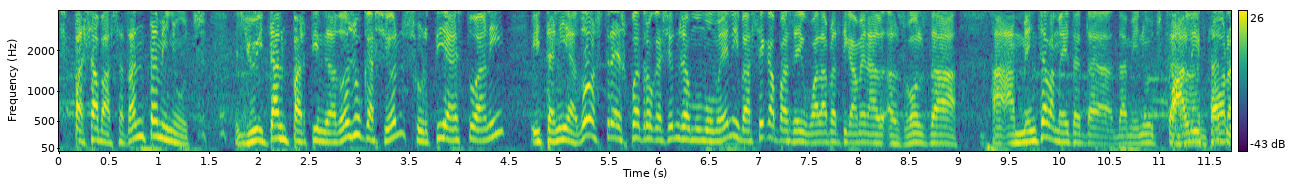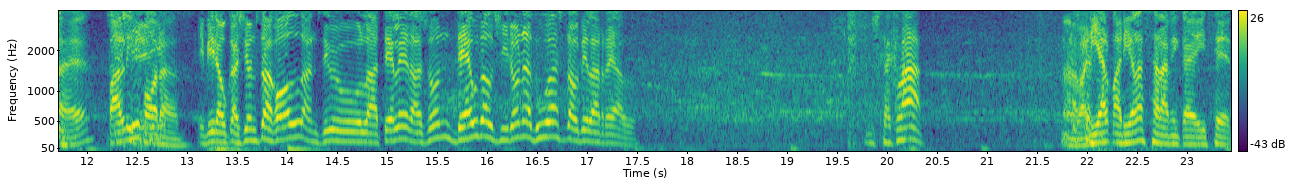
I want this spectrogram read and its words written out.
es passava 70 minuts lluitant per tindre dues ocasions, sortia Estuani i tenia dos, tres, quatre ocasions en un moment i va ser capaç d'igualar pràcticament el, els gols de, a, en menys de la meitat de, de minuts que Pal i en Tati. fora, eh? Pal i fora. I mira, ocasions de gol, ens diu la tele de Zon, 10 del Girona, 2 del Villarreal. És que clar, No, no, Maria, Maria la Ceràmica dice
